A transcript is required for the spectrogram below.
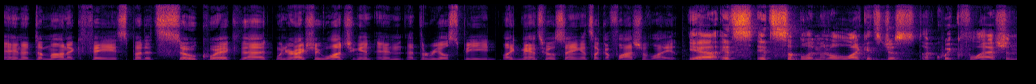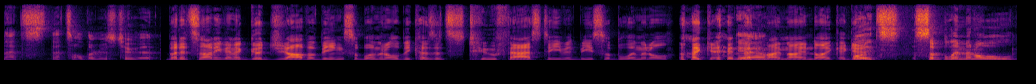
and a demonic face, but it's so quick that when you're actually watching it in at the real speed, like Mansfield was saying, it's like a flash of light. Yeah, it's it's subliminal. Like it's just a quick flash, and that's that's all there is to it. But it's not even a good job of being subliminal because it's too fast to even be subliminal. like in Yeah. my mind, like again, Well, it's subliminal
